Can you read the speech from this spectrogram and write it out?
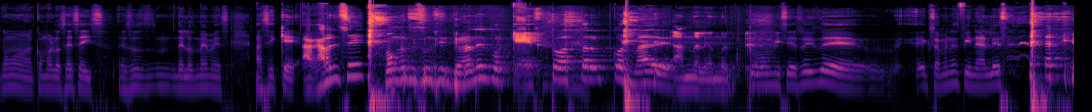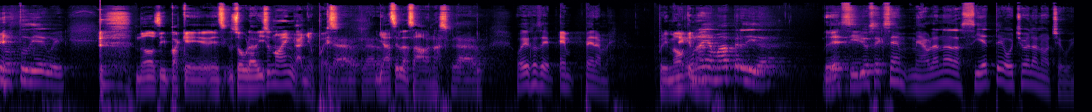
como, como los E6, esos de los memes. Así que agárrense, pónganse sus cinturones porque esto va a estar con madre. Ándale, ándale. Como mis E6 de exámenes finales que no estudié, güey. No, sí, para que es- sobre aviso no hay engaño, pues. Claro, claro. Ya se las sábanas. Claro. Oye, José, em, espérame. Primero que Tengo una nada. llamada perdida de de- Sirius XM. Me hablan a las 7, 8 de la noche, güey.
